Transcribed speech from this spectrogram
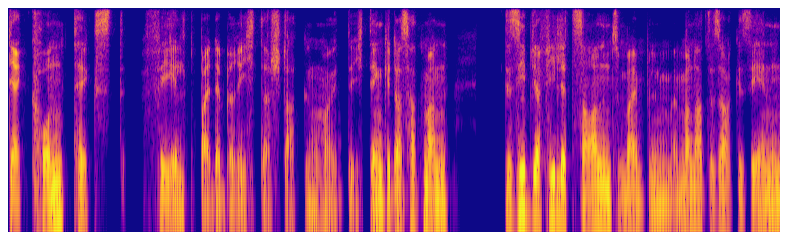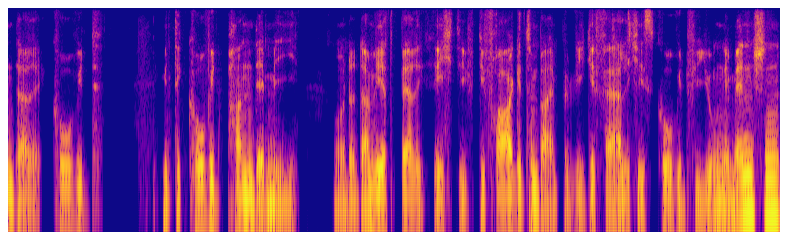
der Kontext fehlt bei der Berichterstattung heute. Ich denke, das hat man, es gibt ja viele Zahlen, zum Beispiel, man hat es auch gesehen in der Covid, mit der Covid-Pandemie. Oder dann wird berichtet, die Frage zum Beispiel, wie gefährlich ist Covid für junge Menschen?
